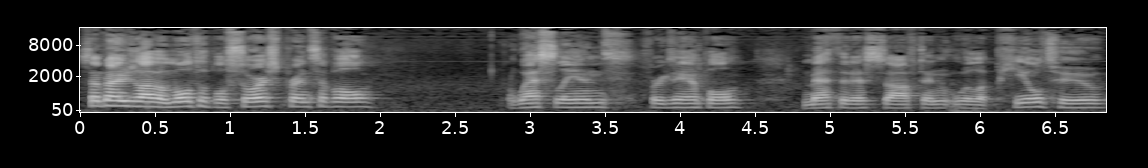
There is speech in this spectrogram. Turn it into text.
Sometimes you'll have a multiple source principle. Wesleyans, for example, Methodists often will appeal to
